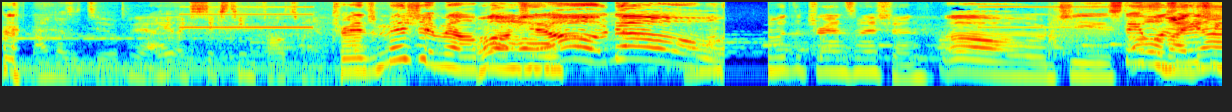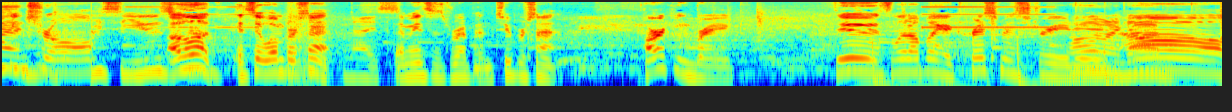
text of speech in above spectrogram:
yeah. Mine does it too. Yeah. I get like 16 faults when I. Transmission malfunction. Oh With the transmission. Oh geez. Oh my Stabilization God. control. ECUs. Oh look, it's at one percent. Nice. That means it's ripping. Two percent. Parking brake. Dude, it's lit up like a Christmas tree, oh dude. Oh my God.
